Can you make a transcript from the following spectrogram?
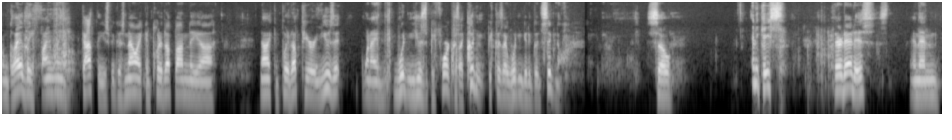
I'm glad they finally got these because now I can put it up on the, uh, now I can put it up here and use it when I wouldn't use it before because I couldn't because I wouldn't get a good signal. So, any case, there that is. And then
